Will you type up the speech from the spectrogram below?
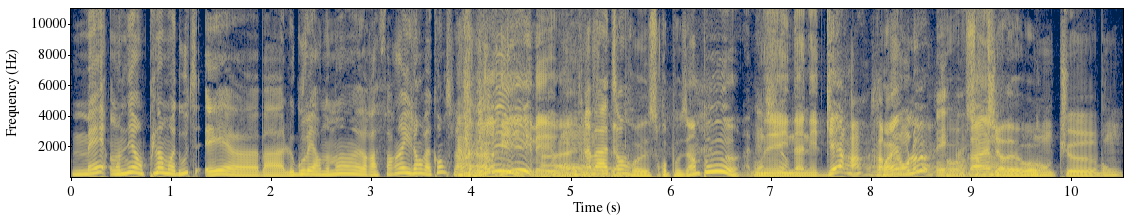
mais on est en plein mois d'août et euh, bah, le gouvernement euh, Raffarin, il est en vacances là. Ah bah oui, mais Ah, bon. il faut Ah bah bien attends. pre- se reposer un peu. On est une année de guerre, hein, rappelons-le. Ouais. Faut Ouais. sortir de. oh. Donc, euh, bon.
